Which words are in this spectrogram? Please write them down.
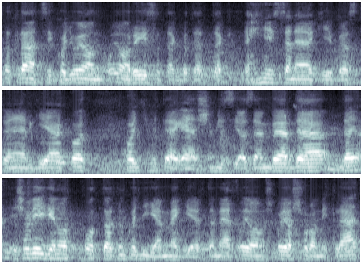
tehát látszik, hogy olyan, olyan részletekbe tettek egészen elképesztő energiákat, hogy, hogy tényleg el sem hiszi az ember, de, de és a végén ott, ott tartunk, hogy igen, megérte, mert olyan, olyan sor, amit lát,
